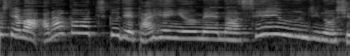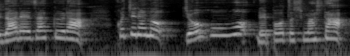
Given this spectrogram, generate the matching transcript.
ましては荒川地区で大変有名な清雲寺のしだれ桜こちらの情報をレポートしました。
